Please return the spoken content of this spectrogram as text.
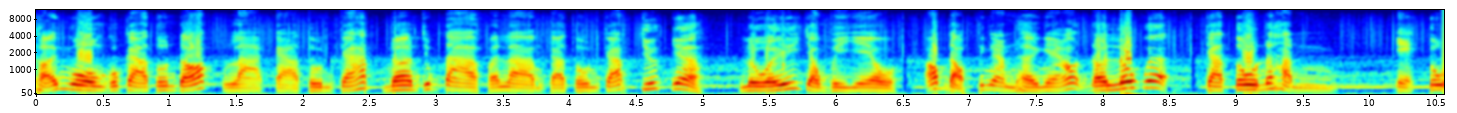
Khởi nguồn của Cartoon Dog là Cartoon Cat nên chúng ta phải làm Cartoon Cat trước nha. Lưu ý trong video, ốc đọc tiếng Anh hơi ngáo, đôi lúc á cartoon nó thành kẹt tool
